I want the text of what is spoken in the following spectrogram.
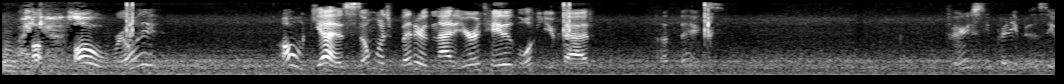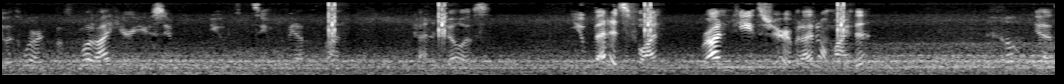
Oh my Uh, gosh. Oh, really? Oh, yes, so much better than that irritated look you've had. Uh, thanks. Very seem pretty busy with work, but from what I hear, you seem you seem to be having fun. Kinda jealous. You bet it's fun. Rotten teeth, sure, but I don't mind it. Oh, yes,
